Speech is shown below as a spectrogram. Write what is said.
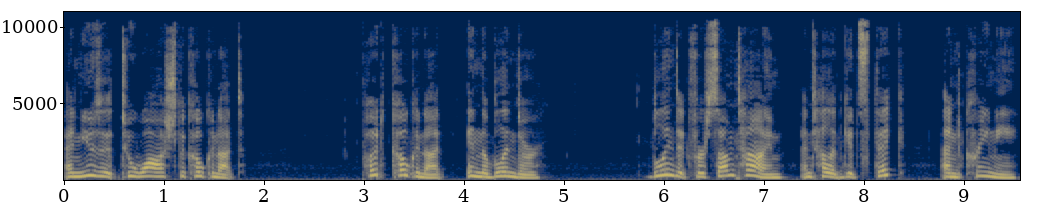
and use it to wash the coconut. Put coconut in the blender. Blend it for some time until it gets thick and creamy.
